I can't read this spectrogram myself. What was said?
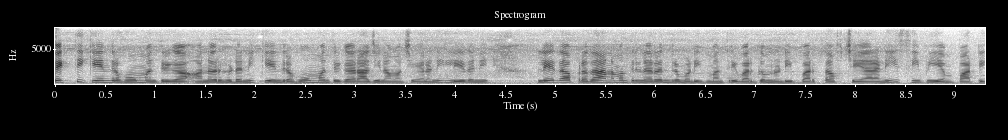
వ్యక్తి కేంద్ర హోంమంత్రిగా అనర్హుడని కేంద్ర హోంమంత్రిగా రాజీనామా చేయాలని లేదని లేదా ప్రధానమంత్రి నరేంద్ర మోడీ మంత్రి వర్గం నుండి బర్త్ ఆఫ్ చేయాలని సిపిఎం పార్టీ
